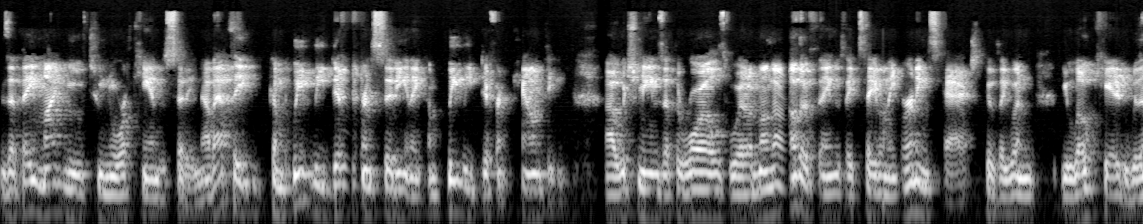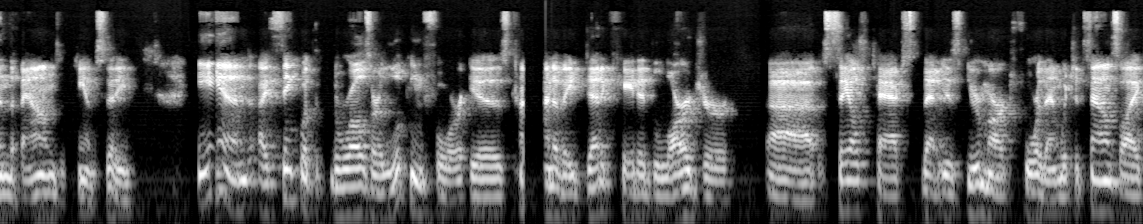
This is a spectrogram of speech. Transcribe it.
is that they might move to North Kansas City. Now, that's a completely different city in a completely different county, uh, which means that the Royals would, among other things, they'd save on the earnings tax because they wouldn't be located within the bounds of Kansas City. And I think what the Royals are looking for is kind of a dedicated, larger uh, sales tax that is earmarked for them, which it sounds like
